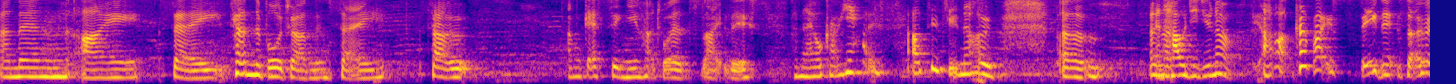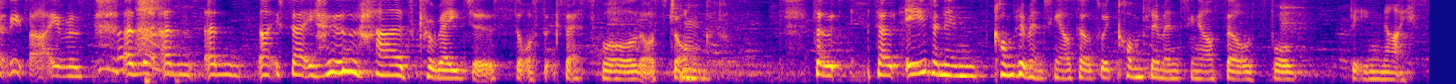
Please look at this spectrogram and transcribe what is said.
And then I say, turn the board around and say, so I'm guessing you had words like this. And they all go, yes, how did you know? Um, and, and I, how did you know? Because I've seen it so many times. And, and, and I say, who had courageous or successful or strong? Mm. So, so even in complimenting ourselves, we're complimenting ourselves for being nice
